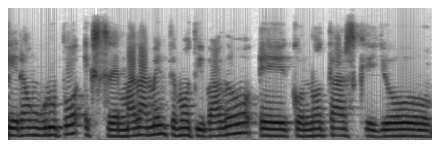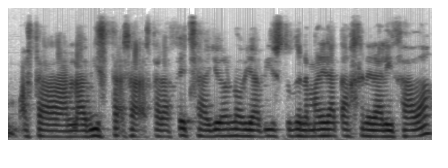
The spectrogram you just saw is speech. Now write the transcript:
que era un grupo extremadamente motivado, eh, con notas que yo hasta la vista, hasta la fecha yo no había visto de una manera tan generalizada,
